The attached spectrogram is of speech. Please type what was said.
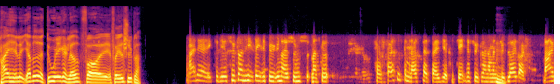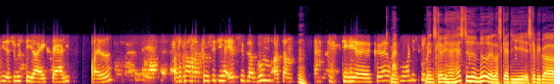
Hej Helle, jeg ved, at du ikke er glad for, øh, for elcykler. Nej, det er jeg ikke, fordi jeg cykler en hel del i byen, og jeg synes, man skal... For det første skal man også passe på alle de her Christiania-cykler, når man Mm. cykler ikke godt. Mange af de der cykelstier er ikke særlig brede. Og så kommer der pludselig de her elcykler, vum, og som, Mm. mm. ja, de, de øh, kører jo Men- ret hurtigt. Men skal vi have hastigheden ned, eller skal, de, skal vi gøre,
